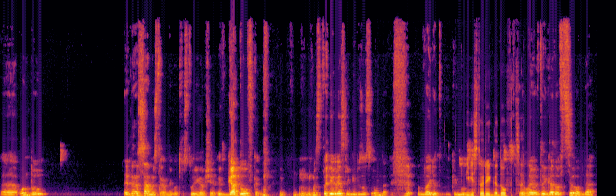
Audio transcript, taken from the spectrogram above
Э, он был, это, наверное, самый странный год в истории вообще, годов, как бы, в истории рестлинга, безусловно, он войдет, как бы, И в истории годов в целом. это, это годов в целом, да.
